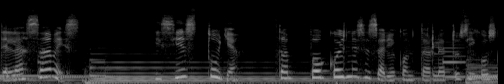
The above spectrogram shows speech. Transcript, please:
te la sabes. Y si es tuya, tampoco es necesario contarle a tus hijos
